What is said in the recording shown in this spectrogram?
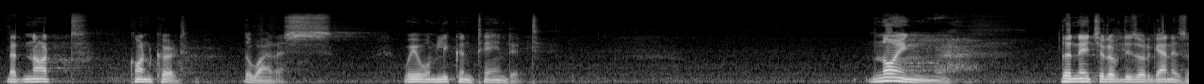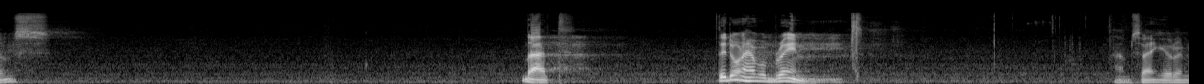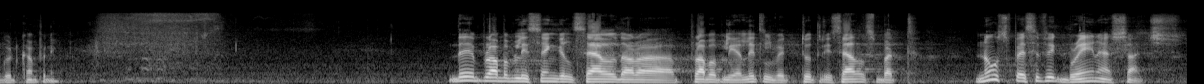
but not conquered the virus. We only contained it. Knowing the nature of these organisms, that they don't have a brain. I'm saying you're in good company. They're probably single-celled or uh, probably a little bit, two, three cells, but no specific brain as such.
